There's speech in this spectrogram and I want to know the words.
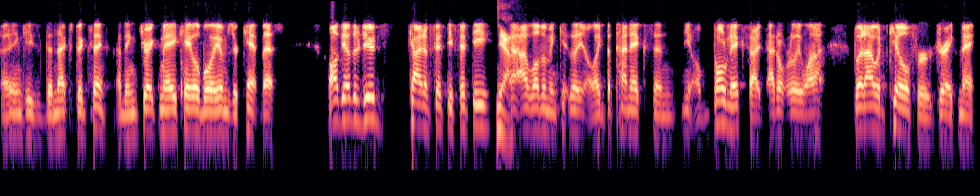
I think he's the next big thing. I think Drake Maye, Caleb Williams, or can't miss. All the other dudes, kind of 50-50. Yeah. I love them, in, you know, like the Penix and you know Bo Nix. I I don't really want, but I would kill for Drake Maye.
